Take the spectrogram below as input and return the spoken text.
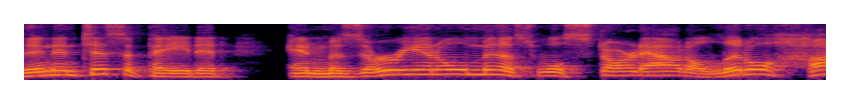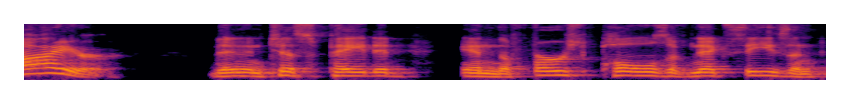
than anticipated, and Missouri and Ole Miss will start out a little higher than anticipated in the first polls of next season.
